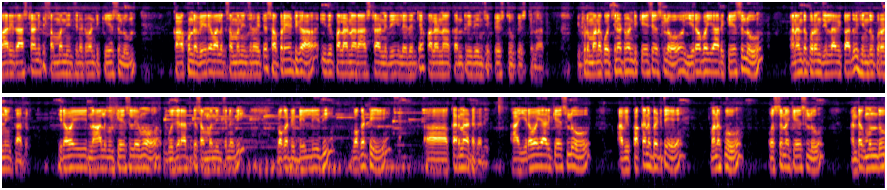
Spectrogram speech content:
వారి రాష్ట్రానికి సంబంధించినటువంటి కేసులు కాకుండా వేరే వాళ్ళకి సంబంధించినవి అయితే సపరేట్గా ఇది ఫలానా రాష్ట్రానిది లేదంటే ఫలానా కంట్రీది అని చెప్పేసి చూపిస్తున్నారు. ఇప్పుడు మనకు వచ్చినటువంటి కేసెస్లో ఇరవై ఆరు కేసులు అనంతపురం జిల్లావి కాదు హిందూపురం కాదు. ఇరవై నాలుగు కేసులేమో గుజరాత్కి సంబంధించినవి ఒకటి ఢిల్లీది ఒకటి కర్ణాటకది. ఆ ఇరవై ఆరు కేసులు అవి పక్కన పెడితే మనకు వస్తున్న కేసులు అంతకుముందు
